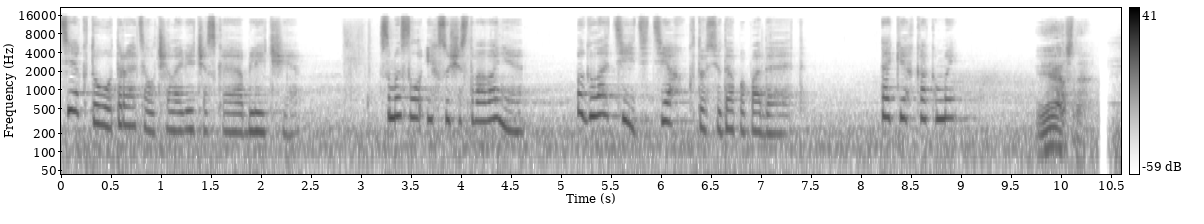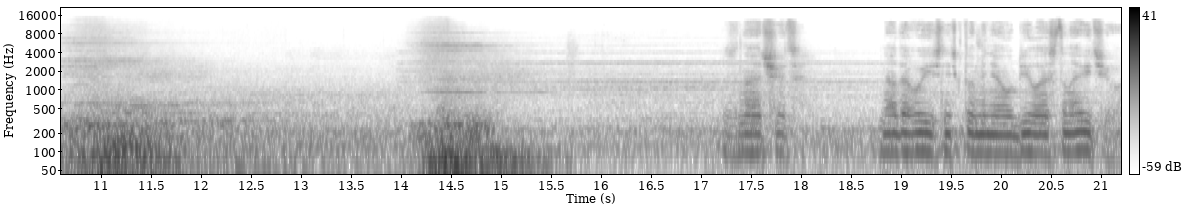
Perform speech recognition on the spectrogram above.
Те, кто утратил человеческое обличие. Смысл их существования — поглотить тех, кто сюда попадает. Таких, как мы. Ясно. Значит, надо выяснить, кто меня убил и остановить его.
